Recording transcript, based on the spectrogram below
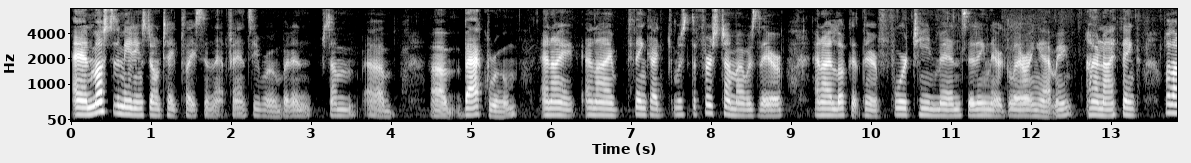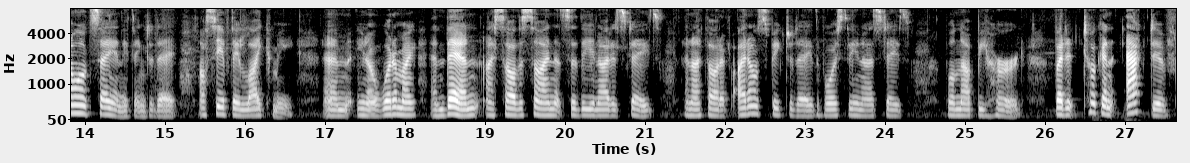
And most of the meetings don't take place in that fancy room, but in some um, um, back room. and I and I think I was the first time I was there, and I look at their 14 men sitting there glaring at me, and I think, well, I won't say anything today. I'll see if they like me, and you know what am I? And then I saw the sign that said the United States, and I thought, if I don't speak today, the voice of the United States will not be heard. But it took an active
